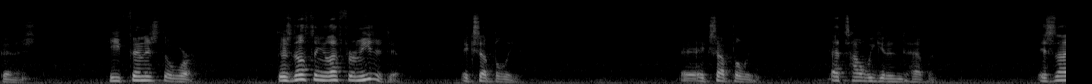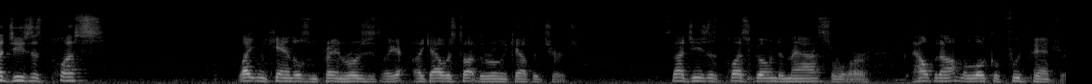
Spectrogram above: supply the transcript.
finished. He finished the work. There's nothing left for me to do except believe. Eh, Except believe. That's how we get into heaven. It's not Jesus plus lighting candles and praying roses like, like I was taught in the Roman Catholic Church. It's not Jesus plus going to Mass or helping out in the local food pantry.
